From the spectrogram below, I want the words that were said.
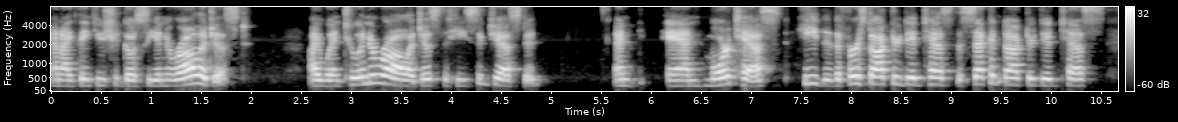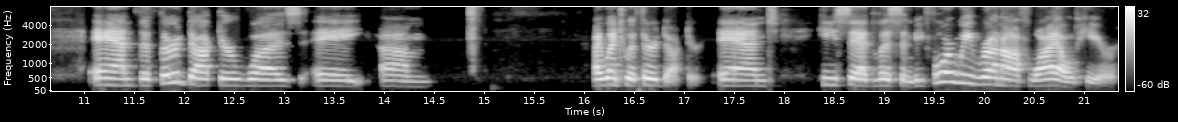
and I think you should go see a neurologist. I went to a neurologist that he suggested and and more tests. He did the first doctor did tests, the second doctor did tests, and the third doctor was a um, I went to a third doctor and he said, Listen, before we run off wild here,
